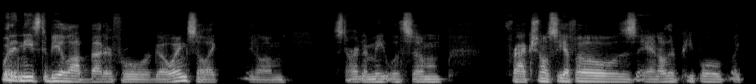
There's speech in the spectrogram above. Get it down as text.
but it needs to be a lot better for where we're going. So like, you know, I'm starting to meet with some fractional CFOs and other people like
